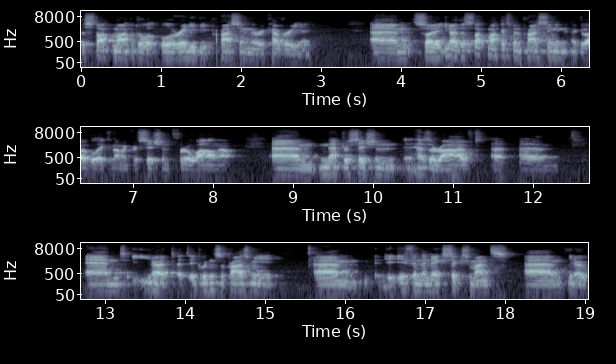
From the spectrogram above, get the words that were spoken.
the stock market will already be pricing the recovery in. Um, so, you know, the stock market's been pricing in a global economic recession for a while now. Um, and that recession has arrived. Uh, um, and, you know, it, it wouldn't surprise me um, if in the next six months, um, you know,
